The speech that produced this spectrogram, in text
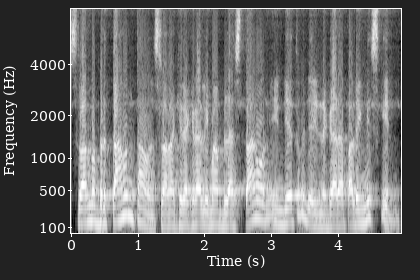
selama bertahun-tahun, selama kira-kira 15 tahun, India itu menjadi negara paling miskin.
